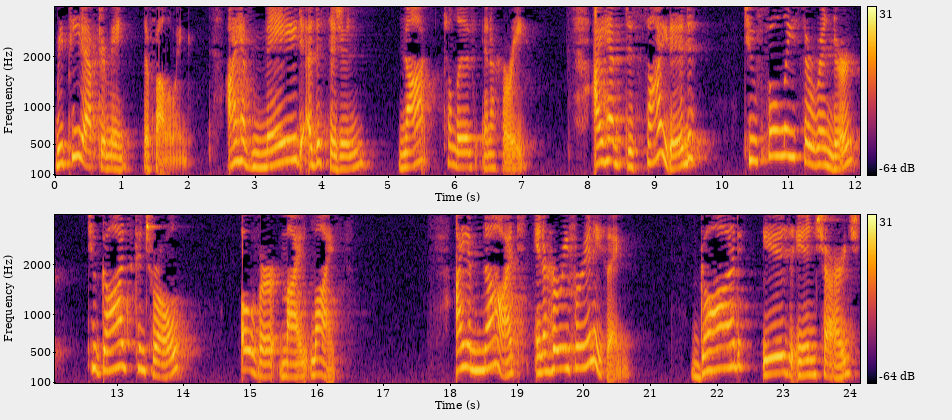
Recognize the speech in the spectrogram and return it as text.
Repeat after me the following. I have made a decision not to live in a hurry. I have decided to fully surrender to God's control over my life. I am not in a hurry for anything. God is in charge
